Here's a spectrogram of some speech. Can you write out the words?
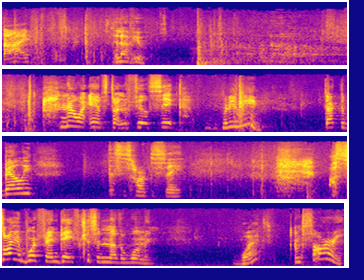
Bye. I love you. Now I am starting to feel sick. What do you mean? Dr. Bailey, this is hard to say. I saw your boyfriend Dave kissing another woman. What? I'm sorry.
